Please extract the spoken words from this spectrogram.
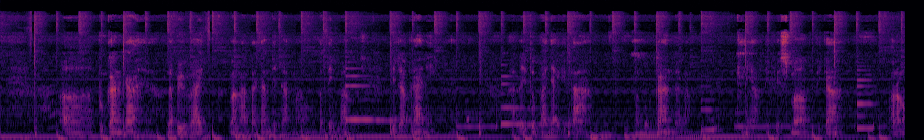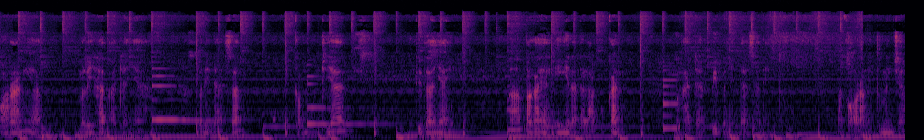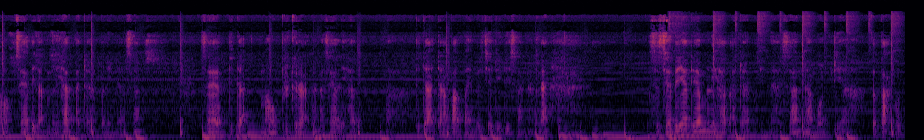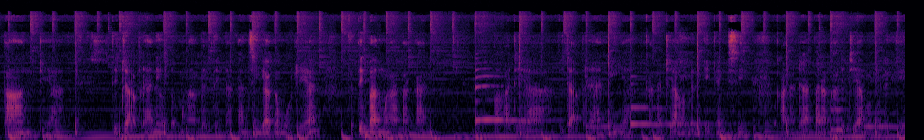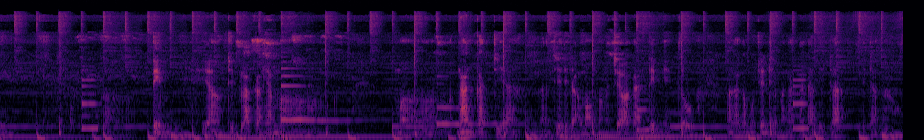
e, bukankah ya, lebih baik mengatakan tidak mau ketimbang tidak berani? Hal itu banyak kita temukan dalam dunia aktivisme ketika orang-orang yang melihat adanya penindasan kemudian ditanyai apakah yang ingin anda lakukan menghadapi penindasan itu? Maka orang itu menjawab saya tidak melihat ada penindasan. Saya tidak mau bergerak karena saya lihat uh, tidak ada apa-apa yang terjadi di sana. Nah sejatinya dia melihat ada penindasan namun dia ketakutan, dia tidak berani untuk mengambil tindakan sehingga kemudian ketimbang mengatakan bahwa dia tidak dia memiliki gengsi karena ada barangkali dia memiliki uh, tim yang di belakangnya me, mengangkat dia. Nah, dia tidak mau mengecewakan tim itu maka kemudian dia mengatakan tidak tidak mau.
